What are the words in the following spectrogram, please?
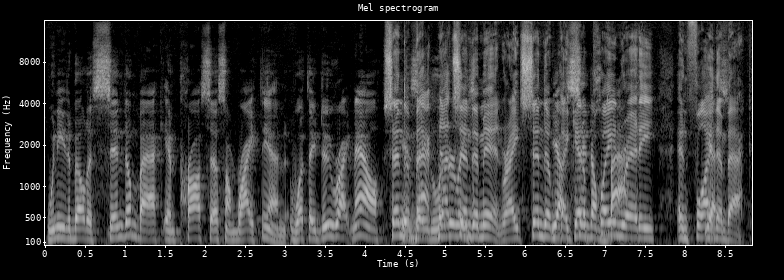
we need to be able to send them back and process them right then. What they do right now send them back, not send them in, right? Send them, yeah, like, get a plane ready and fly yes. them back.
